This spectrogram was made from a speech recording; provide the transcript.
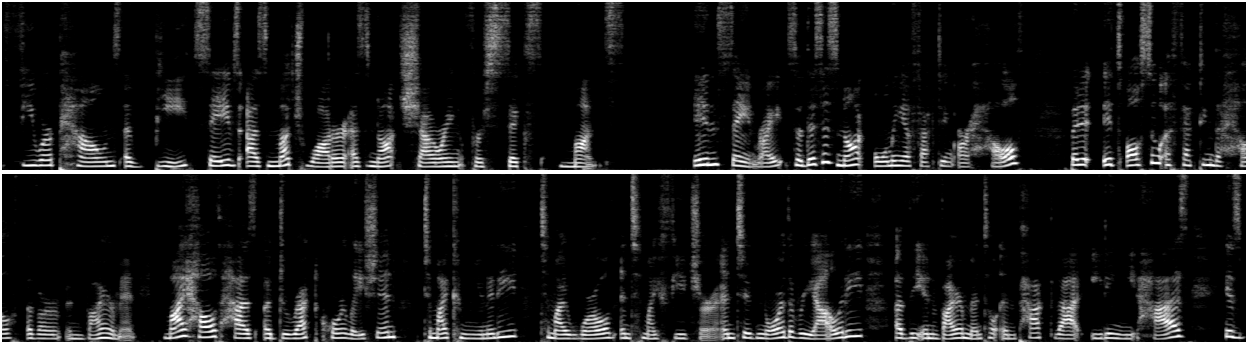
fewer pounds of beef saves as much water as not showering for six months. Insane, right? So, this is not only affecting our health, but it, it's also affecting the health of our environment. My health has a direct correlation to my community, to my world, and to my future. And to ignore the reality of the environmental impact that eating meat has is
